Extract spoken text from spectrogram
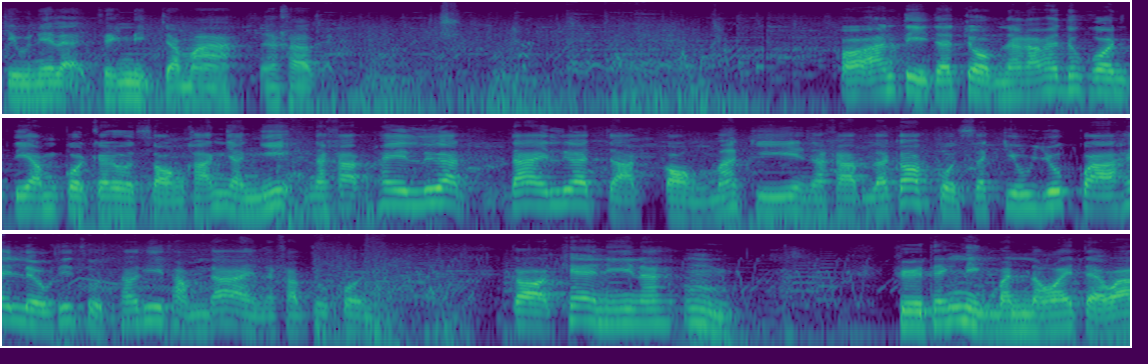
กิลนี้แหละ เทคนิคจะมานะครับ ออันติจะจบนะครับ ให้ทุกคนเตรียมกดกระโดด 2 ครั้งอย่างนี้นะครับ ให้เลือดได้เลือดจากกล่องเมื่อกี้นะครับ แล้วก็กดสกิลยุกกว่าให้เร็วที่สุดเท่าที่ทำได้นะครับ ทุกคนก็แค่นี้นะ อืมคือเทคนิคมันน้อยแต่ว่า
